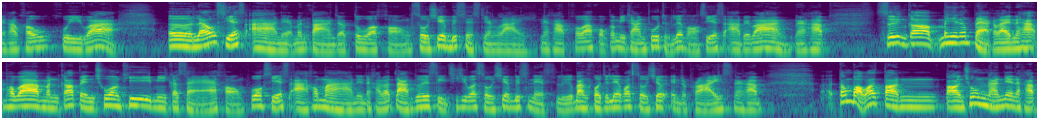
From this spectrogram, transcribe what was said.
นะครับเขาคุยว่าเออแล้ว CSR เนี่ยมันต่างจากตัวของ Social Business อย่างไรนะครับเพราะว่าผมก็มีการพูดถึงเรื่องของ CSR ไปบ้างนะครับ ซึ่งก็ไม่ใช่เรื่องแปลกอะไรนะฮะเพราะว่ามันก็เป็นช่วงที่มีกระแสของพวก CSR เข้ามาเนี่ยนะครับแล้วตามด้วยสิ่งที่ชื่อว่า Social Business หรือบางคนจะเรียกว่า Social Enterprise นะครับต้องบอกว่าตอนตอนช่วงนั้นเนี่ยนะครับ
